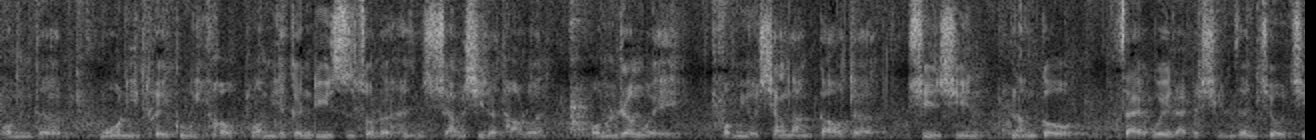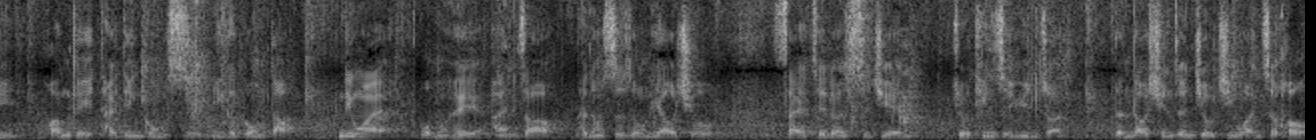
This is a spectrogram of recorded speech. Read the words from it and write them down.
我们的模拟推估以后，我们也跟律师做了很详细的讨论。我们认为，我们有相当高的信心，能够在未来的行政救济还给台电公司一个公道。另外，我们会按照台中市总的要求，在这段时间就停止运转。”等到行政救济完之后，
